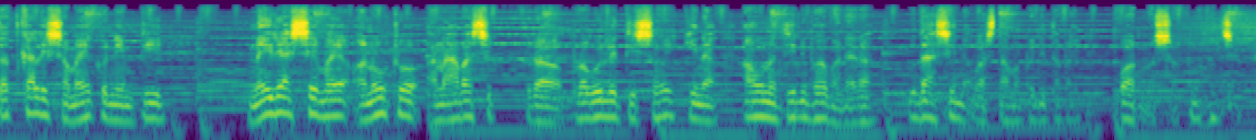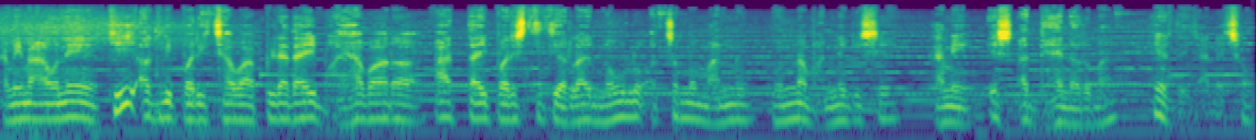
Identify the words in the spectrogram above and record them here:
तत्काली समयको निम्ति नैराश्यमय अनौठो अनावश्यक र प्रभुले ती सबै किन आउन दिनुभयो भनेर उदासीन अवस्थामा पनि तपाईँ पर्न सक्नुहुन्छ। हामीमा आउने केही अग्नि परीक्षा वा पीडादायी भयावह र आत्तायी परिस्थितिहरूलाई नौलो अचम्म मान्नु हुन्न भन्ने विषय हामी यस अध्ययनहरूमा हेर्दै जानेछौँ।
